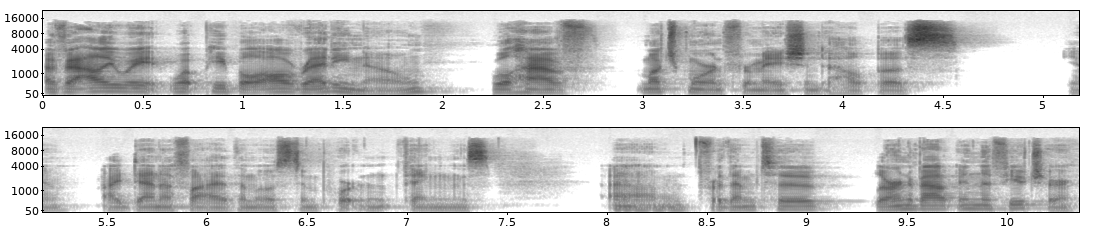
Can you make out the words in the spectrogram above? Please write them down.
evaluate what people already know, we'll have much more information to help us, you know, identify the most important things um, mm-hmm. for them to learn about in the future.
